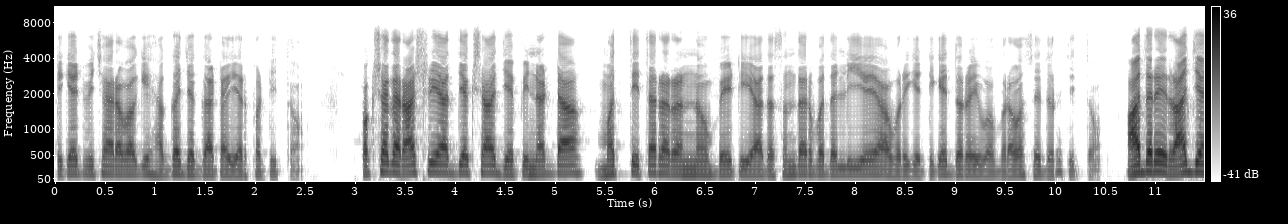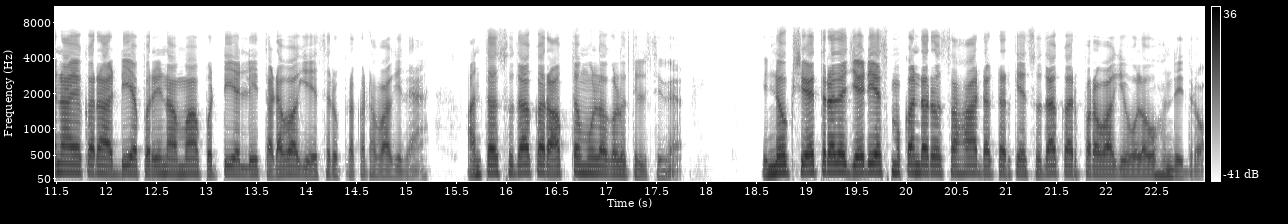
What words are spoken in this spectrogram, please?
ಟಿಕೆಟ್ ವಿಚಾರವಾಗಿ ಹಗ್ಗಜಗ್ಗಾಟ ಏರ್ಪಟ್ಟಿತ್ತು. ಪಕ್ಷದ ರಾಷ್ಟ್ರೀಯ ಅಧ್ಯಕ್ಷ ಜೆಪಿ ನಡ್ಡಾ ಮತ್ತಿತರರನ್ನು ಭೇಟಿಯಾದ ಸಂದರ್ಭದಲ್ಲಿಯೇ ಅವರಿಗೆ ಟಿಕೆಟ್ ದೊರೆಯುವ ಭರವಸೆ ದೊರೆತಿತ್ತು. ಆದರೆ ರಾಜ್ಯ ನಾಯಕರ ಅಡ್ಡಿಯ ಪರಿಣಾಮ ಪಟ್ಟಿಯಲ್ಲಿ ತಡವಾಗಿ ಹೆಸರು ಪ್ರಕಟವಾಗಿದೆ. ಅಂತ ಸುಧಾಕರ್ ಆಪ್ತ ಮೂಲಗಳು ತಿಳಿಸಿವೆ. ಇನ್ನು ಕ್ಷೇತ್ರದ ಜೆಡಿಎಸ್ ಮುಖಂಡರು ಸಹ ಡಾಕ್ಟರ್ ಕೆ ಸುಧಾಕರ್ ಪರವಾಗಿ ಒಲವು ಹೊಂದಿದ್ರು.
